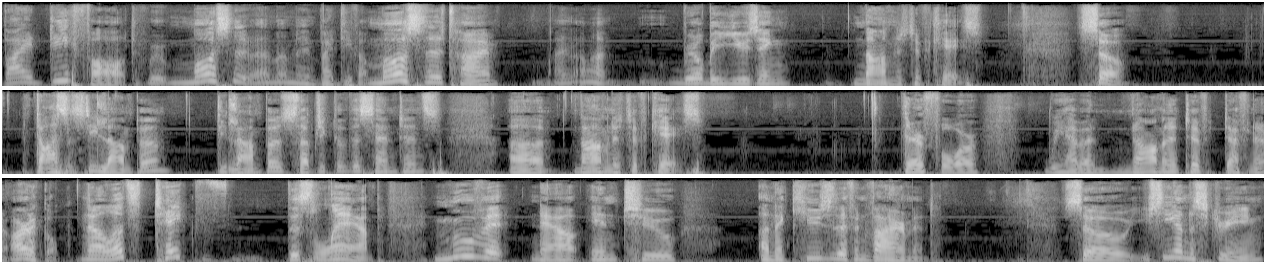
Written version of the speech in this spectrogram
by default, most of the, by default, most of the time, we'll be using nominative case. So, das ist die Lampe. Die Lampe, subject of the sentence, uh, nominative case. Therefore, we have a nominative definite article. Now let's take this lamp, move it now into an accusative environment. So you see on the screen,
